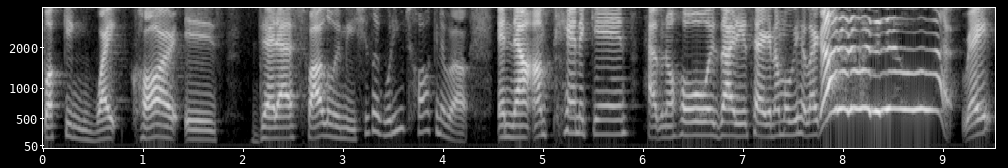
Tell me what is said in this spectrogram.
fucking white car is dead ass following me. She's like, What are you talking about? And now I'm panicking, having a whole anxiety attack, and I'm over here like, I don't know what to do, right?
